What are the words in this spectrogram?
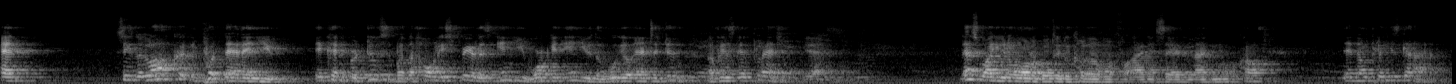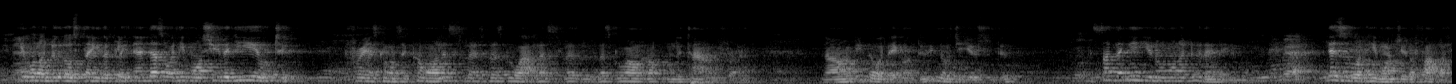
And see, the law couldn't put that in you. It couldn't produce it, but the Holy Spirit is in you, working in you the will and to do of his good pleasure. Yes. That's why you don't want to go to the club on Friday and Saturday night anymore, because they don't please God. Amen. You want to do those things to please, and that's what he wants you to yield to. Friends come and say, come on, let's let's let's go out. Let's let's let's go out on the town on Friday. No, you know what they're gonna do. You know what you used to do. There's something in you don't want to do that anymore. Amen. This is what he wants you to follow:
